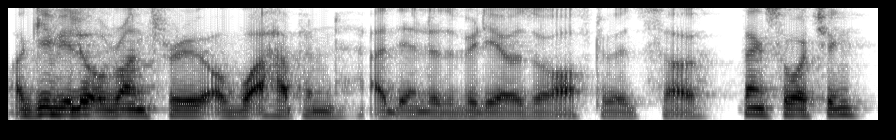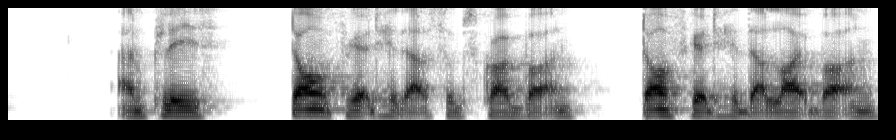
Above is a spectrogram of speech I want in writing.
I'll give you a little run through of what happened at the end of the video as well afterwards. So thanks for watching. And please don't forget to hit that subscribe button. Don't forget to hit that like button.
